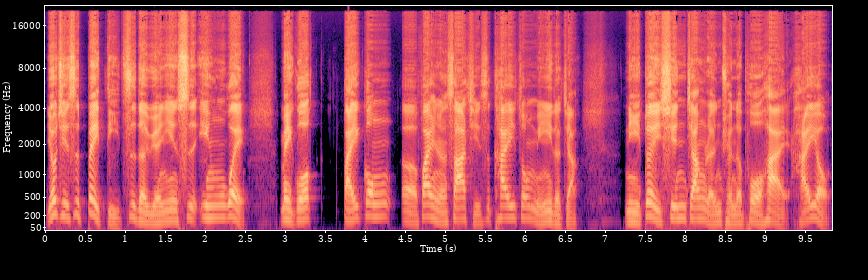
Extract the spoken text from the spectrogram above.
尤其是被抵制的原因，是因为美国白宫呃发言人沙奇是开宗明义的讲。你对新疆人权的迫害，还有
